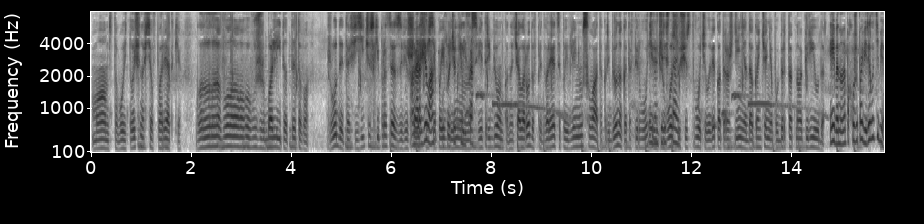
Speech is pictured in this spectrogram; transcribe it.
Мам, с тобой точно все в порядке? Голова уже болит от этого. Роды – это физический процесс, завершающийся появлением на свет ребенка. Начало родов предваряется появлением схваток. Ребенок – это в первую очередь живое перестань. существо, человек от рождения до окончания пубертатного периода. Эйвен, она, похоже, поверила тебе.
